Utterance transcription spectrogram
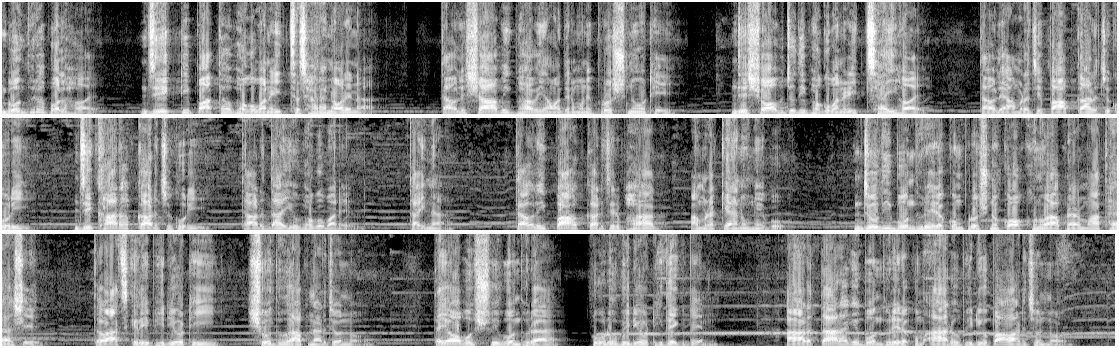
বন্ধুরা বলা হয় যে একটি পাতাও ভগবানের ইচ্ছা ছাড়া নড়ে না। তাহলে স্বাভাবিকভাবেই আমাদের মনে প্রশ্ন ওঠে যে সব যদি ভগবানের ইচ্ছাই হয়, তাহলে আমরা যে পাপ কার্য করি, যে খারাপ কার্য করি, তার দায়ও ভগবানের, তাই না? তাহলে এই পাপ কার্যের ভাগ আমরা কেন নেব? যদি বন্ধুরা এরকম প্রশ্ন কখনো আপনার মাথায় আসে, তো আজকের এই ভিডিওটি শুধু আপনার জন্য। তাই অবশ্যই বন্ধুরা পুরো ভিডিওটি দেখবেন। আর তার আগে বন্ধুর এরকম আরও ভিডিও পাওয়ার জন্য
